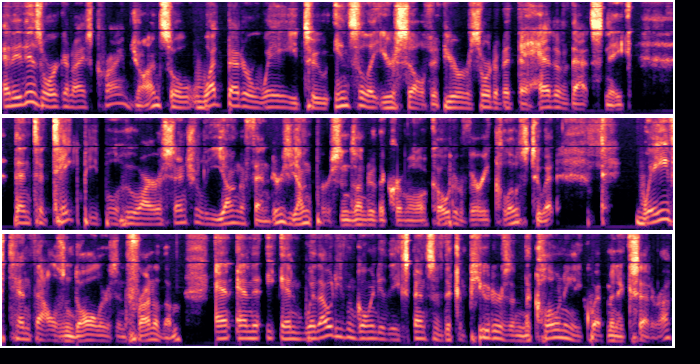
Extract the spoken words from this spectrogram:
and it is organized crime, John. So, what better way to insulate yourself if you're sort of at the head of that snake? than to take people who are essentially young offenders, young persons under the criminal code or very close to it, wave ten thousand dollars in front of them, and and and without even going to the expense of the computers and the cloning equipment, etc.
